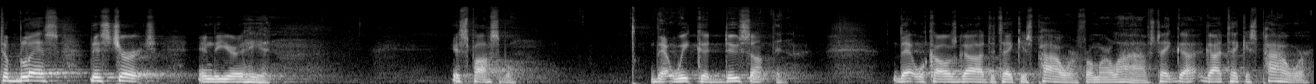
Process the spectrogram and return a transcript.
to bless this church in the year ahead. It's possible that we could do something that will cause God to take His power from our lives, take God, God take His power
